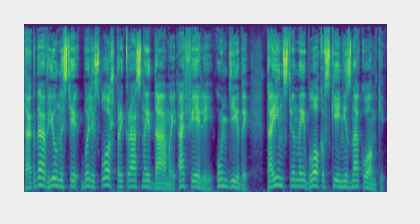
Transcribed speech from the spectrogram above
Тогда в юности были сплошь прекрасные дамы, Офелии, Ундиды, таинственные блоковские незнакомки.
